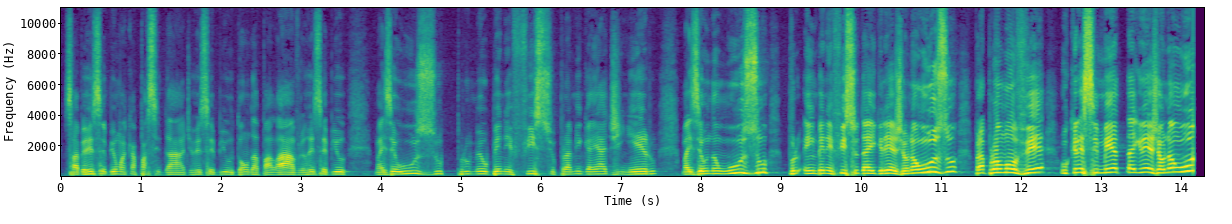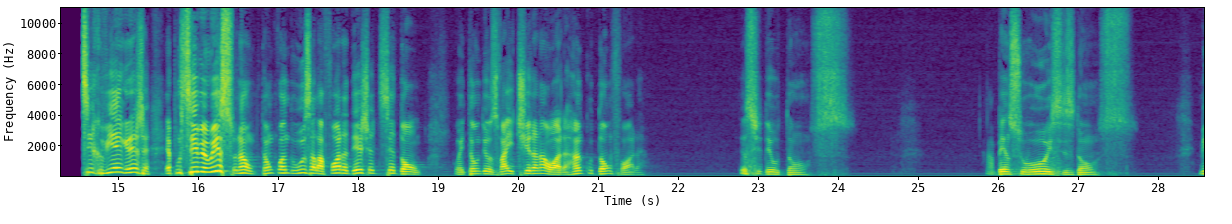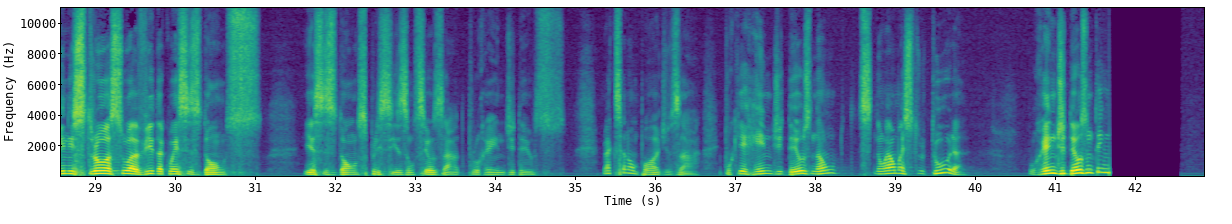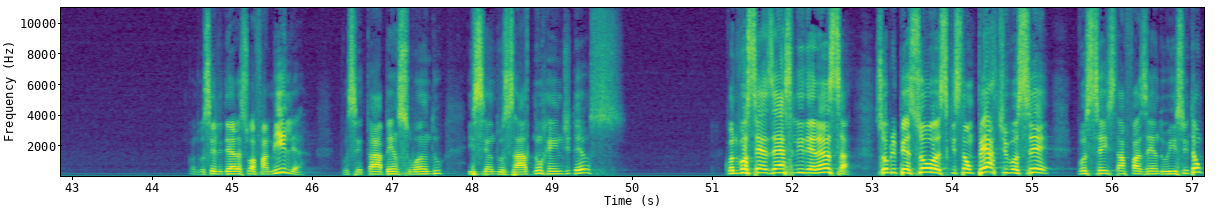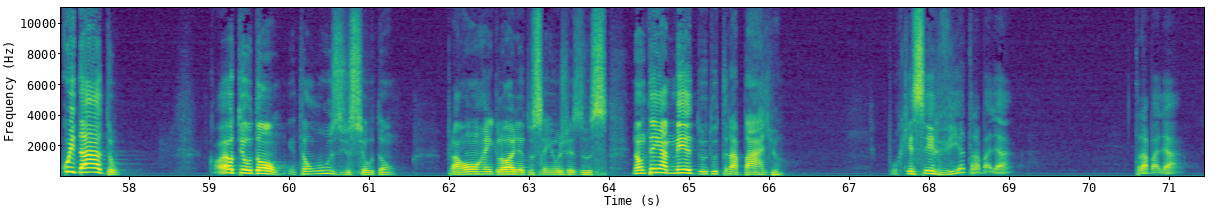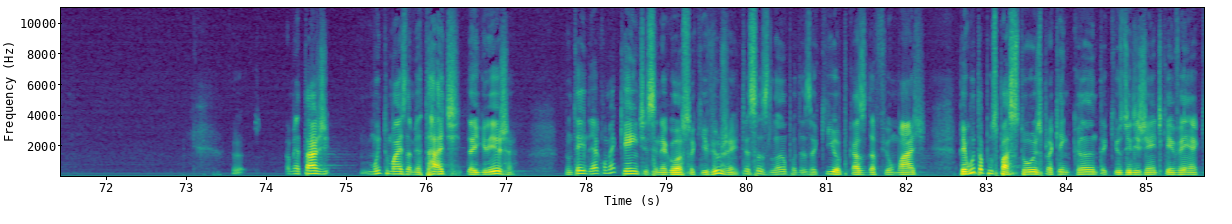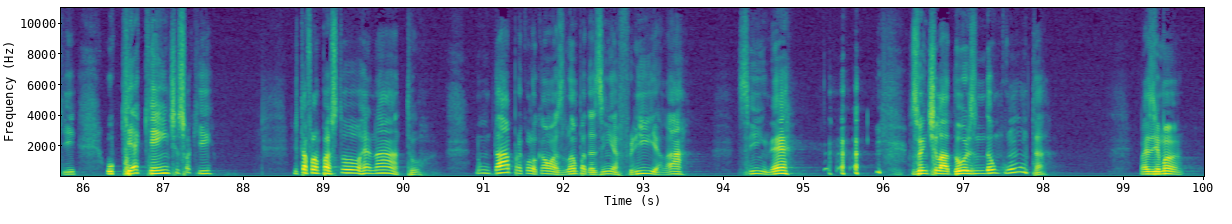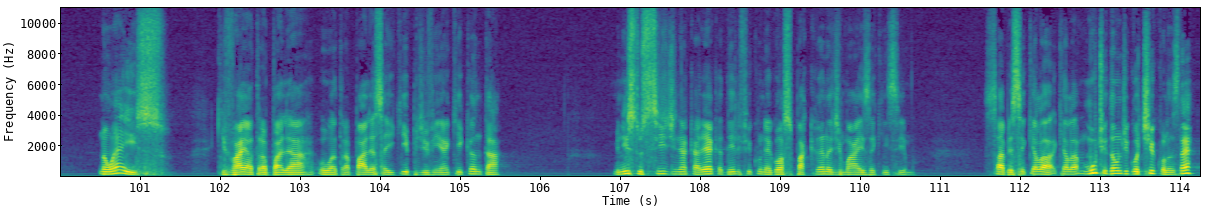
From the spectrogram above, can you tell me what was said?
Sabe, eu recebi uma capacidade, eu recebi o dom da palavra, eu recebi, o, mas eu uso para o meu benefício, para me ganhar dinheiro, mas eu não uso em benefício da igreja, eu não uso para promover o crescimento da igreja, eu não uso para servir a igreja. É possível isso? Não. Então, quando usa lá fora, deixa de ser dom. Ou então Deus vai e tira na hora, arranca o dom fora. Deus te deu dons, abençoou esses dons ministrou a sua vida com esses dons. E esses dons precisam ser usados para o reino de Deus. Não é que você não pode usar, porque reino de Deus não, não é uma estrutura. O reino de Deus não tem. Quando você lidera a sua família, você está abençoando e sendo usado no reino de Deus. Quando você exerce liderança sobre pessoas que estão perto de você, você está fazendo isso. Então, cuidado. Qual é o teu dom? Então use o seu dom para a honra e glória do Senhor Jesus. Não tenha medo do trabalho, porque servir é trabalhar. Trabalhar. A metade, muito mais da metade da igreja, não tem ideia como é quente esse negócio aqui, viu, gente? Essas lâmpadas aqui, ó, por causa da filmagem. Pergunta para os pastores, para quem canta aqui, os dirigentes, quem vem aqui, o que é quente isso aqui gente está falando, pastor Renato, não dá para colocar umas lâmpadazinhas frias lá? Sim, né? Os ventiladores não dão conta. Mas, irmã, não é isso que vai atrapalhar ou atrapalha essa equipe de vir aqui cantar. Ministro Sidney, a careca dele fica um negócio bacana demais aqui em cima. Sabe, essa, aquela, aquela multidão de gotículas, né?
